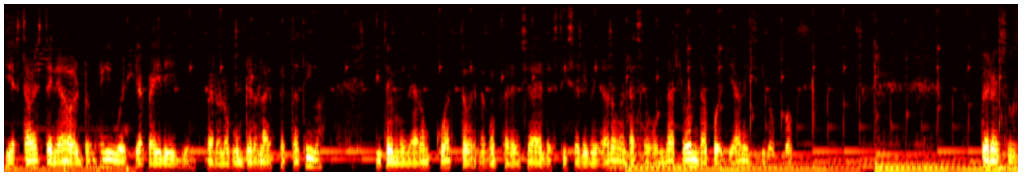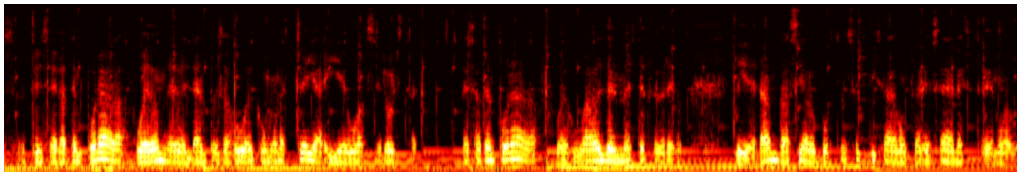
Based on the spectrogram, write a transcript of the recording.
y esta vez tenía a Gordon Hayward y a Kyrie pero no cumplieron las expectativas y terminaron cuarto en la conferencia del Este y se eliminaron en la segunda ronda por Giannis y los Bucks. Pero en su tercera temporada fue donde de verdad empezó a jugar como una estrella y llegó a ser All-Star. Esa temporada fue jugador del mes de febrero, liderando así a los Boston Celtics a la conferencia del Este de nuevo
